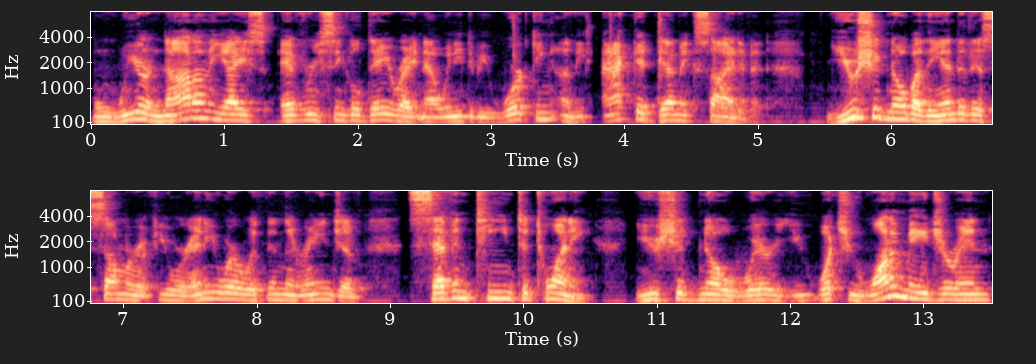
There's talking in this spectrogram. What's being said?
when we are not on the ice every single day right now, we need to be working on the academic side of it. You should know by the end of this summer, if you were anywhere within the range of 17 to 20, you should know where you what you want to major in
